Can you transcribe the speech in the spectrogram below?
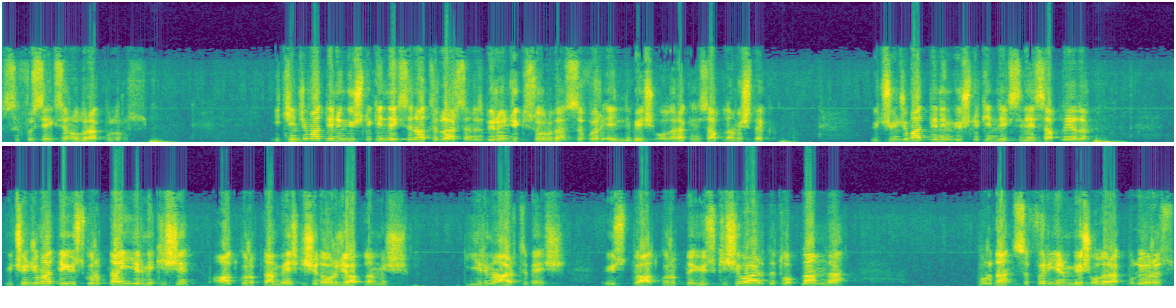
0.80 olarak buluruz. İkinci maddenin güçlük indeksini hatırlarsanız bir önceki soruda 0.55 olarak hesaplamıştık. Üçüncü maddenin güçlük indeksini hesaplayalım. Üçüncü madde üst gruptan 20 kişi, alt gruptan 5 kişi doğru cevaplamış. 20 artı 5. Üst ve alt grupta 100 kişi vardı toplamda. Buradan 0.25 olarak buluyoruz.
